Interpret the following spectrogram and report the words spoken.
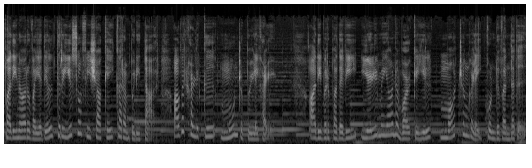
பதினாறு வயதில் திரு யூசுப் இஷாக்கை கரம் பிடித்தார். அவர்களுக்கு மூன்று பிள்ளைகள். அதிபர் பதவி எளிமையான வாழ்க்கையில் மாற்றங்களை கொண்டு வந்தது.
